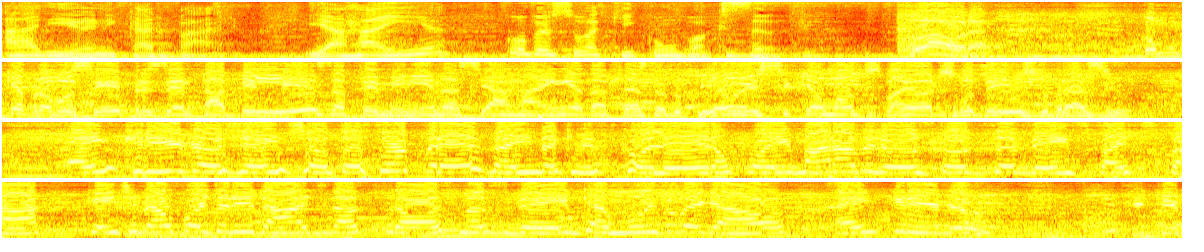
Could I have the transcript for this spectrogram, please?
Ariane Carvalho. E a rainha conversou aqui com o Vox Up. Laura, como que é pra você representar a beleza feminina ser a rainha da festa do peão, esse que é um dos maiores rodeios do Brasil? É incrível, gente. Eu tô surpresa ainda que me escolheram. Foi maravilhoso todos os eventos participar. Quem tiver oportunidade nas próximas, vem, que é muito legal. É incrível. E o que, que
